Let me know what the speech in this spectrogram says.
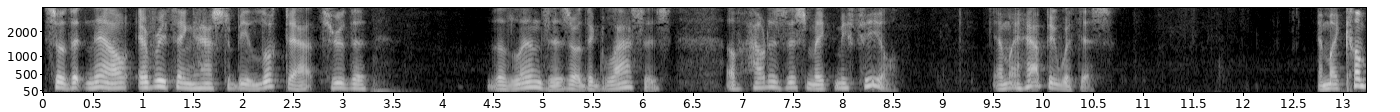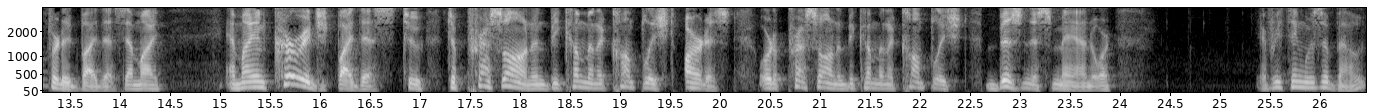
So that now everything has to be looked at through the, the lenses or the glasses of how does this make me feel? Am I happy with this? Am I comforted by this? Am I am I encouraged by this to, to press on and become an accomplished artist or to press on and become an accomplished businessman or everything was about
